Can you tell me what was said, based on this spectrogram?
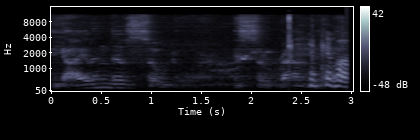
The island of Sodor is surrounded Come on.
